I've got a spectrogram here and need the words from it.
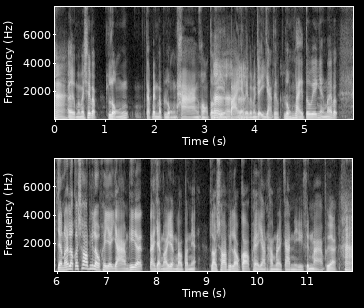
ค่ะเออ มันไม่ใช่แบบ หลงแต่เป็นแบบหลงทางของตัวเองอ่าไปอ่าอะไรแบบมันจะอีกอย่างแต่แบบหลงไหลตัวเองอย่างน้อยแบบ อย่างน้อยเราก็ชอบที่เราพยายามที่จะแต่อย่างน้อยอย่างเราตอนเนี้ย เราชอบที่เราก็พยายามทำรายการนี้ขึ้นมา เพื่อค่ะ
